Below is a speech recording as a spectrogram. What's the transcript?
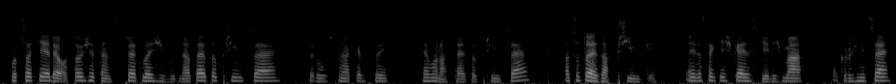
V podstatě jde o to, že ten střed leží buď na této přímce, kterou jsme nakresli, nebo na této přímce. A co to je za přímky? Není zase tak těžké zjistit, když má ta kružnice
